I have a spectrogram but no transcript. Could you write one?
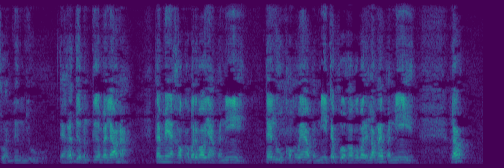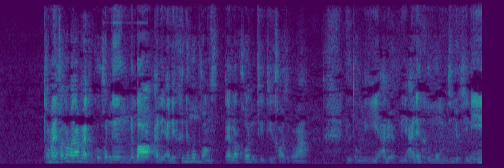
ส่วนหนึ่งอยู่ แต่ถ้าเกิดมันเกินไปแล้วน่ะ แต่แม่เขาก็บริบาอย่างปานี้ แต่ลูกเขาก็ไม่เอาปานี้แต่ผัวเขาก็บริรับได้ปานี้แล้วทำไมเขาต้องมาทำอะไรกับคนคนหนึงมันบอกอันนี้อันนี้ขึ้นในมุมของแต่ละคนที่ที่เขาจะมาอยู่ตรงนี้อะไรแบบนี้ อันนี้คือมุมที่อยู่ที่นี่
